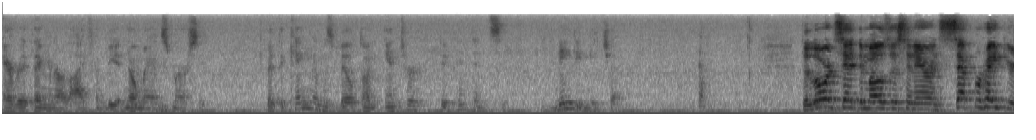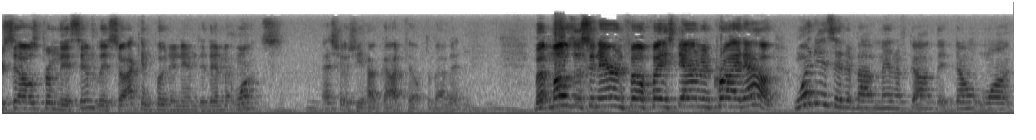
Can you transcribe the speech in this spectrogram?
everything in our life and be at no man's mercy. But the kingdom is built on interdependency, needing each other. The Lord said to Moses and Aaron, Separate yourselves from the assembly so I can put an end to them at once. That shows you how God felt about it. But Moses and Aaron fell face down and cried out, What is it about men of God that don't want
